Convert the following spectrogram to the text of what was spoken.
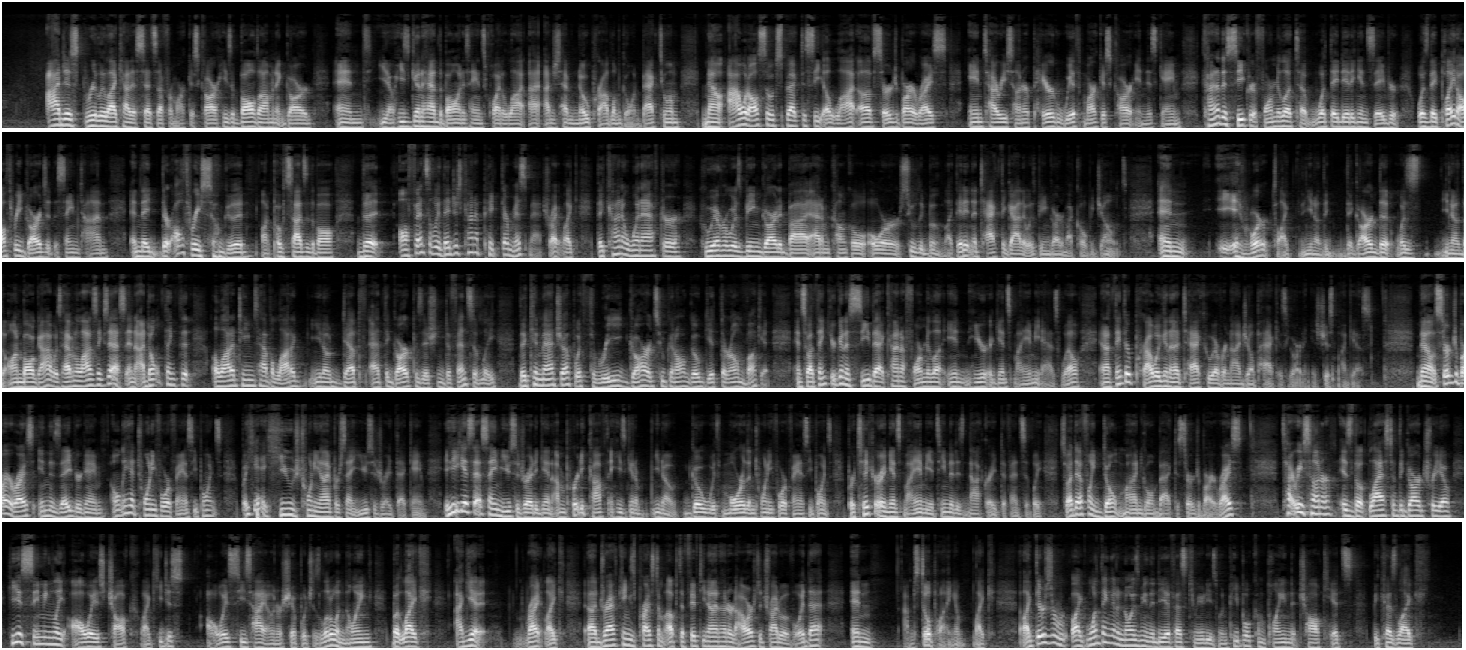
I just really like how this sets up for Marcus Carr. He's a ball dominant guard, and you know he's going to have the ball in his hands quite a lot. I, I, just have no problem going back to him. Now, I would also expect to see a lot of Sir'Jabari Rice and Tyrese Hunter paired with Marcus Carr in this game. Kind of the secret formula to what they did against Xavier was they played all three guards at the same time, and they they're all three so good on both sides of the ball that offensively they just kind of picked their mismatch, right? Like they kind of went after whoever was being guarded by Adam Kunkel or Souley Boum. Like they didn't attack the guy that was being guarded by Colby Jones. And it worked. Like, you know, the, the guard that was, you know, the on ball guy was having a lot of success. And I don't think that a lot of teams have a lot of, you know, depth at the guard position defensively that can match up with three guards who can all go get their own bucket. And so I think you're going to see that kind of formula in here against Miami as well. And I think they're probably going to attack whoever Nigel Pack is guarding. It's just my guess. Now, Serge Sir'Jabari Rice in the Xavier game only had 24 fantasy points, but he had a huge 29% usage rate that game. If he gets that same usage rate again, I'm pretty confident he's going to, you know, go with more than 24 fantasy points, particularly against Miami, a team that is not great defensively. So I definitely don't mind going back to Sir'Jabari Rice. Tyrese Hunter is the last of the guard trio. He is seemingly always chalk. Like he just always sees high ownership, which is a little annoying, but like I get it, right? Like uh, DraftKings priced him up to $5,900 to try to avoid that. And I'm still playing him. Like, like there's a like one thing that annoys me in the DFS community is when people complain that chalk hits because like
